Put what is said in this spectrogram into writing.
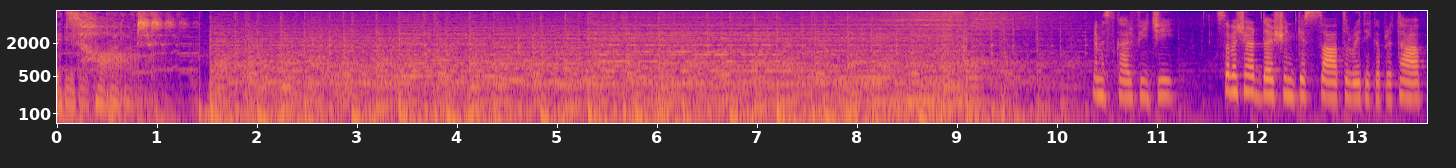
it's hot. नमस्कार, फीजी। समाचार दर्शन के साथ Ritika Pratap.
